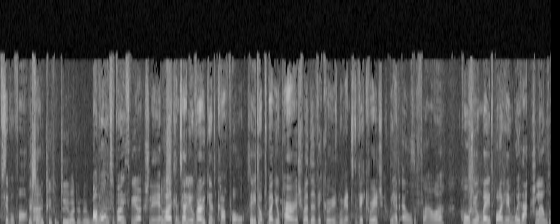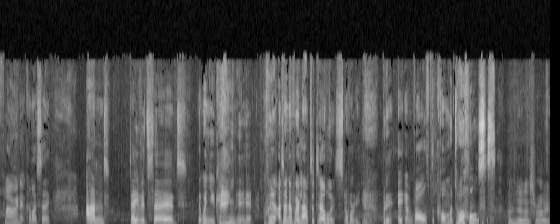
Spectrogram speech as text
civil partner. Yes, I know people do. I don't know why. I warmed to both of you actually. Yes. I can tell you're a very good couple. So he talked about your parish where the vicarage. We went to the vicarage. We had elderflower cordial made by him with actual elderflower in it. Can I say? And David said that when you came here, I don't know if we're allowed to tell this story, but it, it involved the Commodores. Oh no, that's right.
